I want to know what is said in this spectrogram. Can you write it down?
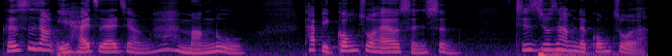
可是事实上以孩子来讲，他很忙碌，他比工作还要神圣，其实就是他们的工作啦。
